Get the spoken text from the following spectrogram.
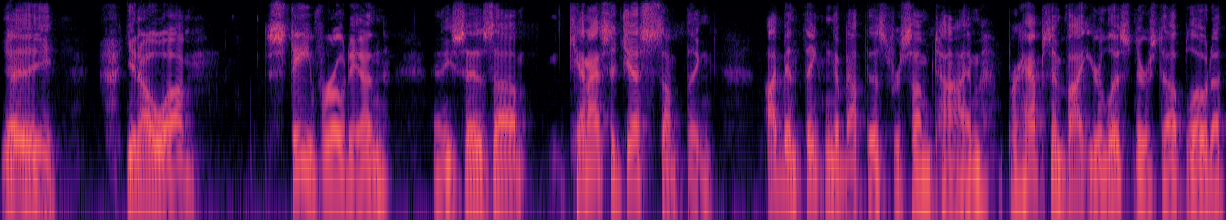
Yay. You know, um, Steve wrote in and he says, uh, Can I suggest something? I've been thinking about this for some time. Perhaps invite your listeners to upload a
